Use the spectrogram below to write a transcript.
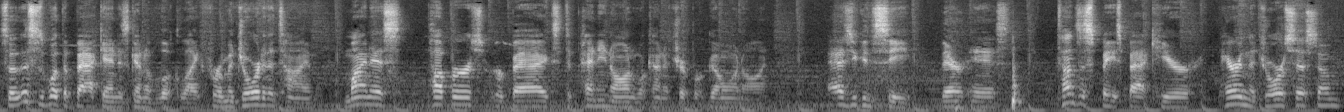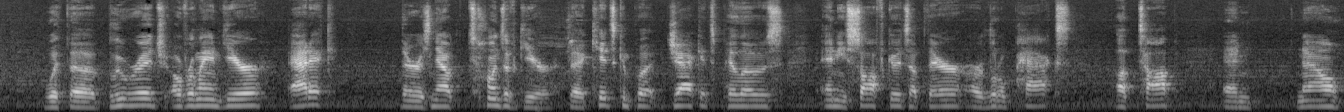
So this is what the back end is gonna look like for a majority of the time, minus puppers or bags, depending on what kind of trip we're going on. As you can see, there is tons of space back here. Pairing the drawer system with the Blue Ridge Overland Gear attic, there is now tons of gear. The kids can put jackets, pillows, any soft goods up there or little packs up top. And now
